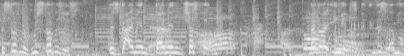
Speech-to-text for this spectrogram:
This stuff, whose stuff is this? It's diamond, diamond chest plate. Netherite ingots. And this is ammo.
